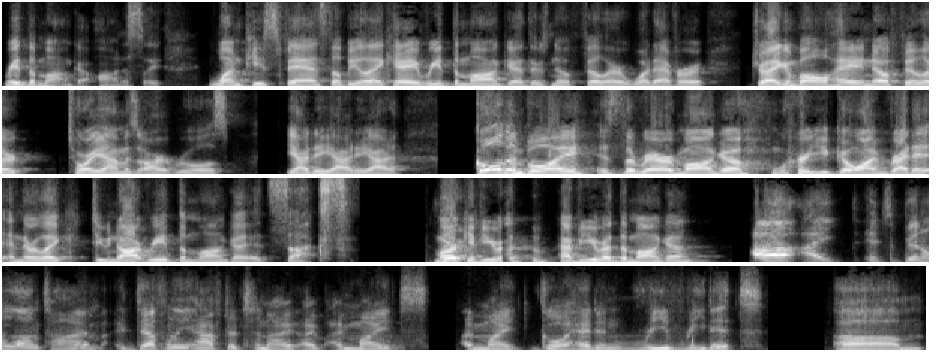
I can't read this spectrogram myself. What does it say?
read the manga. Honestly, One Piece fans they'll be like, hey, read the manga. There's no filler, whatever. Dragon Ball, hey, no filler. Toriyama's art rules, yada yada yada. Golden Boy is the rare manga where you go on Reddit and they're like, "Do not read the manga; it sucks." Mark, have you read the, have you read the manga? Uh, I it's been a long time. Definitely after tonight, I, I might I might go ahead and reread it. Um,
